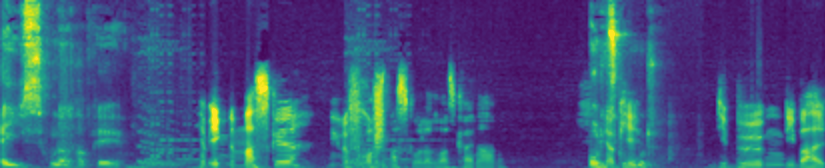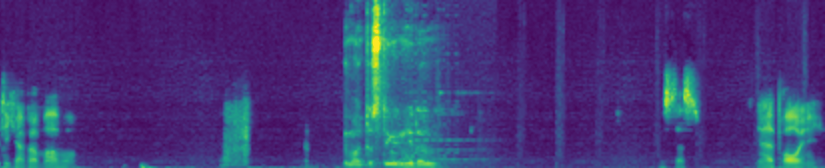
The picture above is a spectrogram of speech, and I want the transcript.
Ace, 100 HP. Ich habe irgendeine Maske, irgendeine Froschmaske oder sowas, keine Ahnung. Oh, die Ja, ist okay. gut. Die Bögen, die behalte ich einfach mal, wa? Jemand das Ding hier dann? Was ist das? Ja, das brauche ich nicht.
